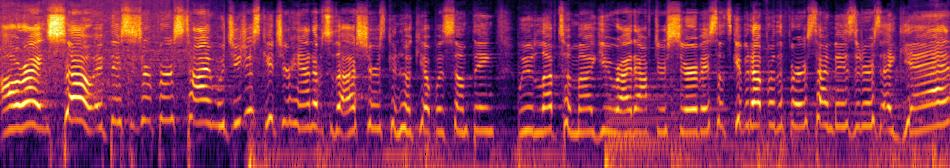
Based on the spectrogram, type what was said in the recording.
All right, so if this is your first time, would you just get your hand up so the ushers can hook you up with something? We would love to mug you right after service. Let's give it up for the first time visitors again.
